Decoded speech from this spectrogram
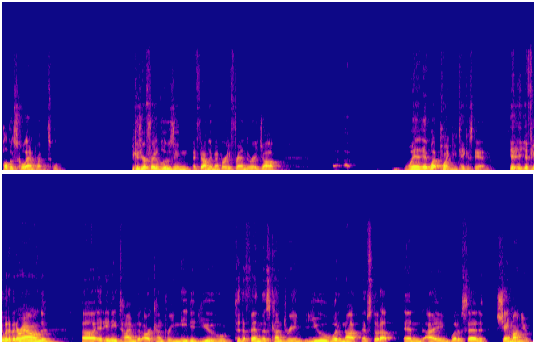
public school and private school, because you're afraid of losing a family member, a friend, or a job. When at what point do you take a stand? If you would have been around uh, at any time that our country needed you to defend this country, you would have not have stood up. And I would have said, shame on you.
